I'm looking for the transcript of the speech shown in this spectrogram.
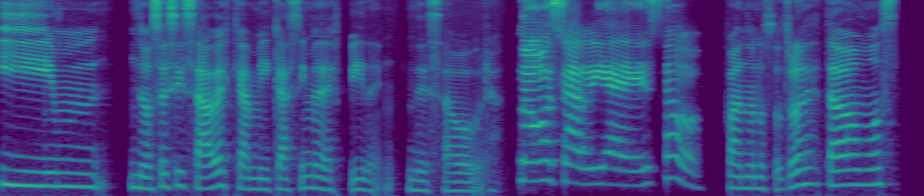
Y mm, no sé si sabes que a mí casi me despiden de esa obra. No sabía eso. Cuando nosotros estábamos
